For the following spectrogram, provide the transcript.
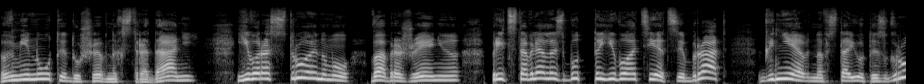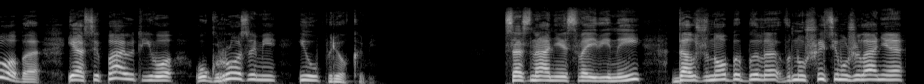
в минуты душевных страданий его расстроенному воображению представлялось, будто его отец и брат гневно встают из гроба и осыпают его угрозами и упреками. Сознание своей вины должно бы было внушить ему желание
